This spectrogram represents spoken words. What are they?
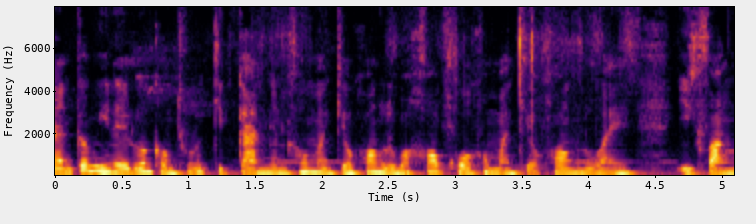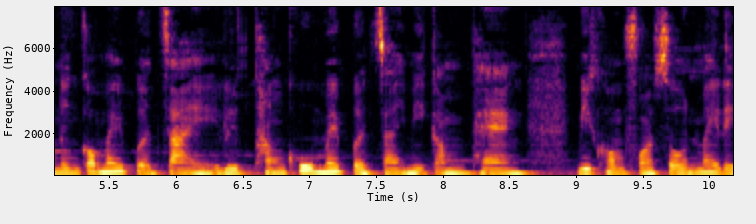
นั้นก็มีในเรื่องของธุรกิจการเงินเข้ามาเกี่ยวข้อง หรือว่าครอบครัวเข้ามาเกี่ยวข้องด้วย อีกฝั่งหนึ่งก็ไม่เปิดใจหรือทั้งคู่ไม่เปิดใจมีกำแพง มีคอมฟอร์ทโซนไม่ได้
